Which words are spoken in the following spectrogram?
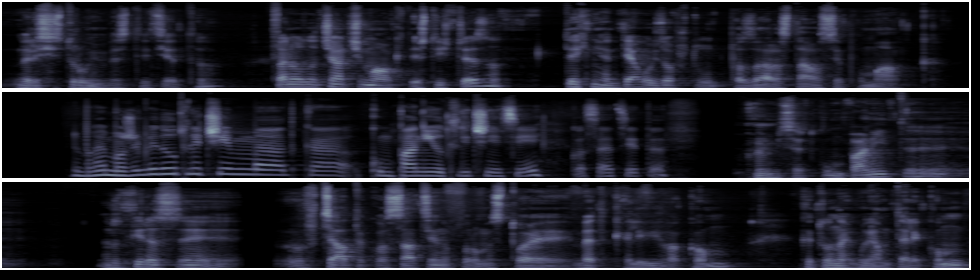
дали си струва инвестицията. Това не означава, че малките ще изчезнат. Техният дял изобщо от пазара става все по-малък. Добре, можем ли да отличим а, така компании отличници в класацията? Ами сред компаниите, разбира се, в цялата класация на първо место е BTK или Viva.com като най-голям телеком,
